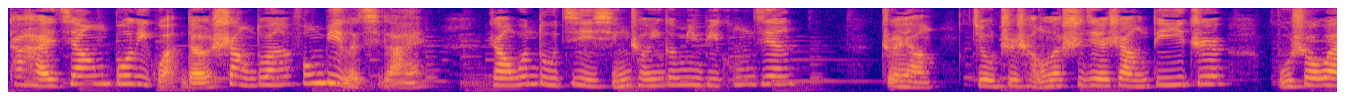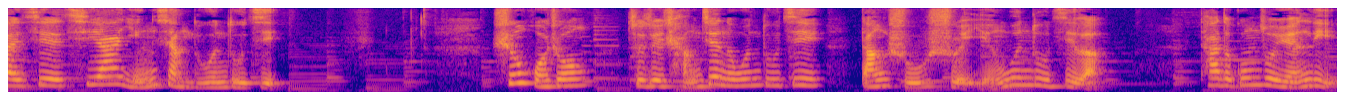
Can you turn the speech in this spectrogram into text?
他还将玻璃管的上端封闭了起来，让温度计形成一个密闭空间，这样。就制成了世界上第一支不受外界气压影响的温度计。生活中最最常见的温度计当属水银温度计了。它的工作原理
